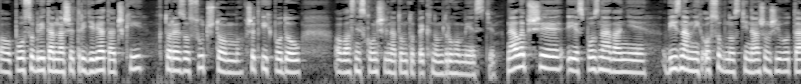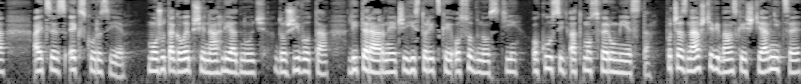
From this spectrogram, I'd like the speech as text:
Pôsobili tam naše tri deviatačky, ktoré so súčtom všetkých bodov vlastne skončili na tomto peknom druhom mieste. Najlepšie je spoznávanie významných osobností nášho života aj cez exkurzie. Môžu tak lepšie nahliadnúť do života literárnej či historickej osobnosti, okúsiť atmosféru miesta. Počas návštevy Banskej šťavnice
